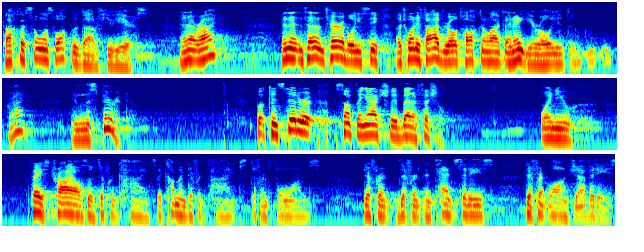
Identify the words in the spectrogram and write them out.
Talk like someone's walked with God a few years. Isn't that right? Isn't it terrible? You see a 25 year old talking like an 8 year old, right? In the spirit. But consider it something actually beneficial when you face trials of different kinds. They come in different types, different forms, different, different intensities, different longevities.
